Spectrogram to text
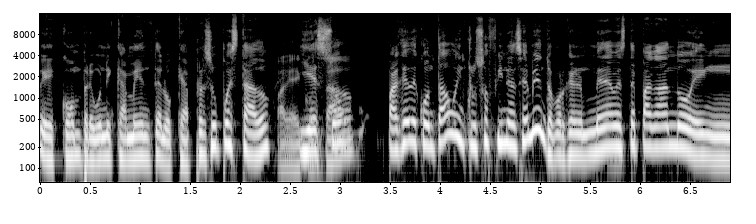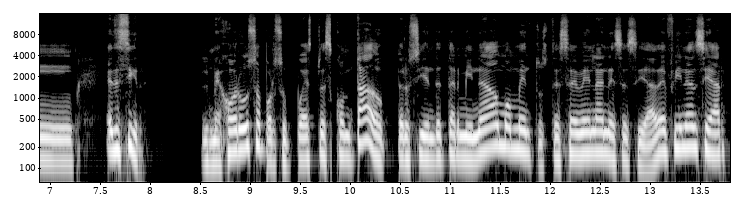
eh, compre únicamente lo que ha presupuestado Pague y contado. eso pague de contado o incluso financiamiento, porque media vez esté pagando en, es decir, el mejor uso, por supuesto, es contado, pero si en determinado momento usted se ve en la necesidad de financiar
